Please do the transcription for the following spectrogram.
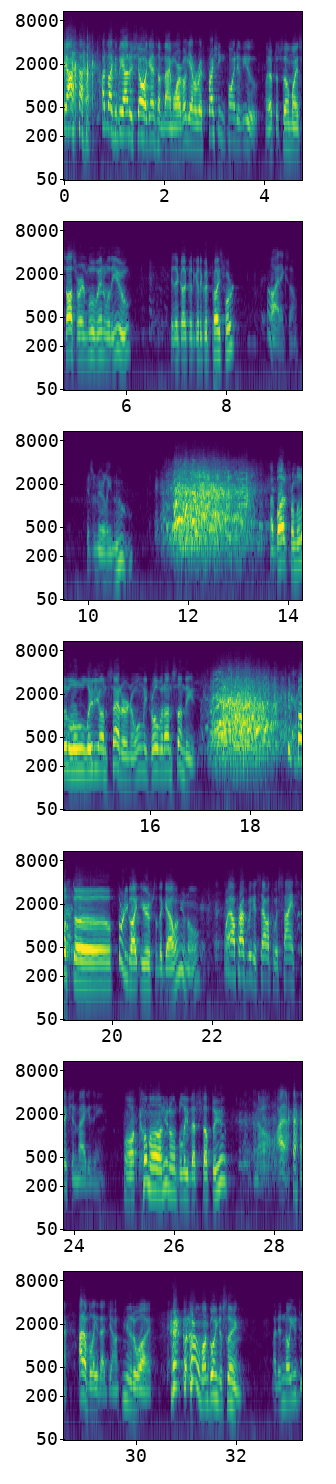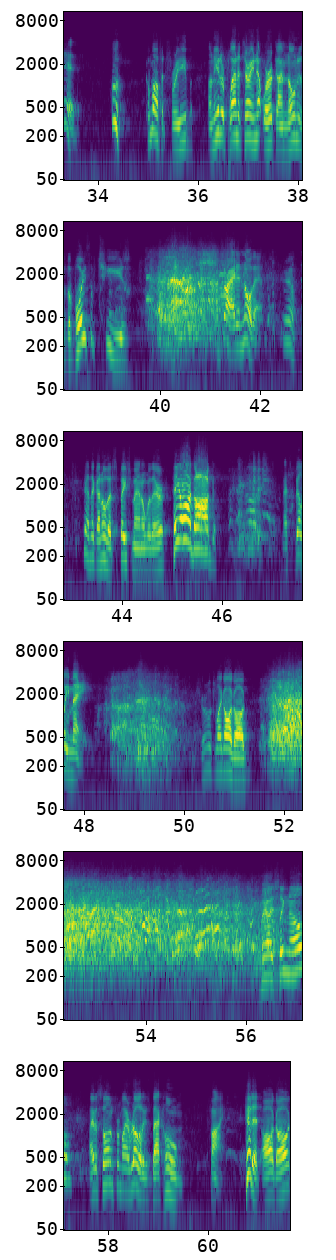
Yeah, I'd like to be on his show again sometime, Orville. You have a refreshing point of view. I'd have to sell my saucer and move in with you. You think I could get a good price for it? Oh, I think so. It's nearly new. I bought it from a little old lady on Saturn who only drove it on Sundays. It's about uh, 30 light years to the gallon, you know. Well, perhaps we could sell it to a science fiction magazine. Oh, come on. You don't believe that stuff, do you? No, I, I don't believe that junk. Neither do I. I'm going to sing. I didn't know you did. Huh. Come off it, Freeb. On the Interplanetary Network, I'm known as the voice of cheese. I'm sorry, I didn't know that. Yeah. Yeah, I think I know that spaceman over there. Hey, Ogog! That's Billy May. Sure looks like Ogog. May I sing now? I have a song for my relatives back home. Fine. Hit it, Ogog.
